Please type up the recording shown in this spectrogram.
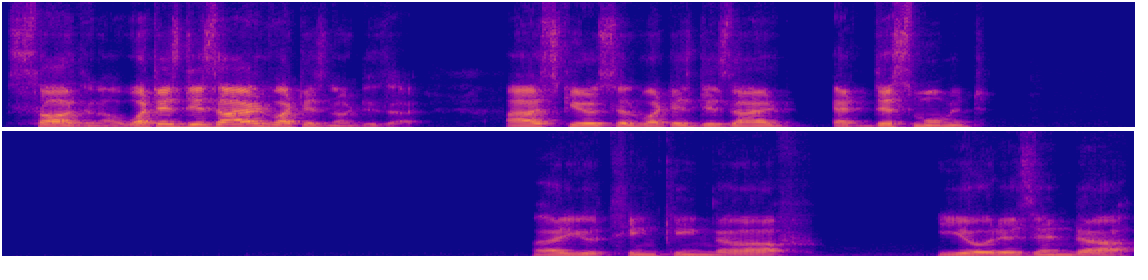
sadhana. What is desired, what is not desired. Ask yourself what is desired at this moment. Are you thinking of your agenda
